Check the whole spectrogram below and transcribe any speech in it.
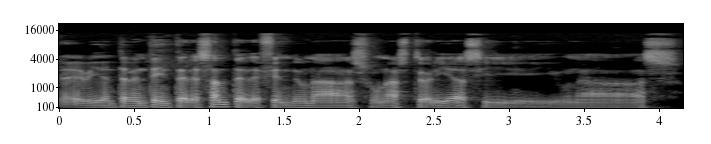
evidentemente interesante, defiende unas, unas teorías y unas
